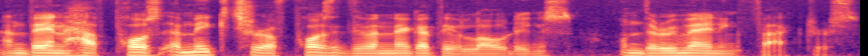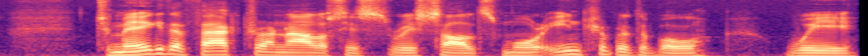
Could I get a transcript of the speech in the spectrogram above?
and then have a mixture of positive and negative loadings on the remaining factors. To make the factor analysis results more interpretable, we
